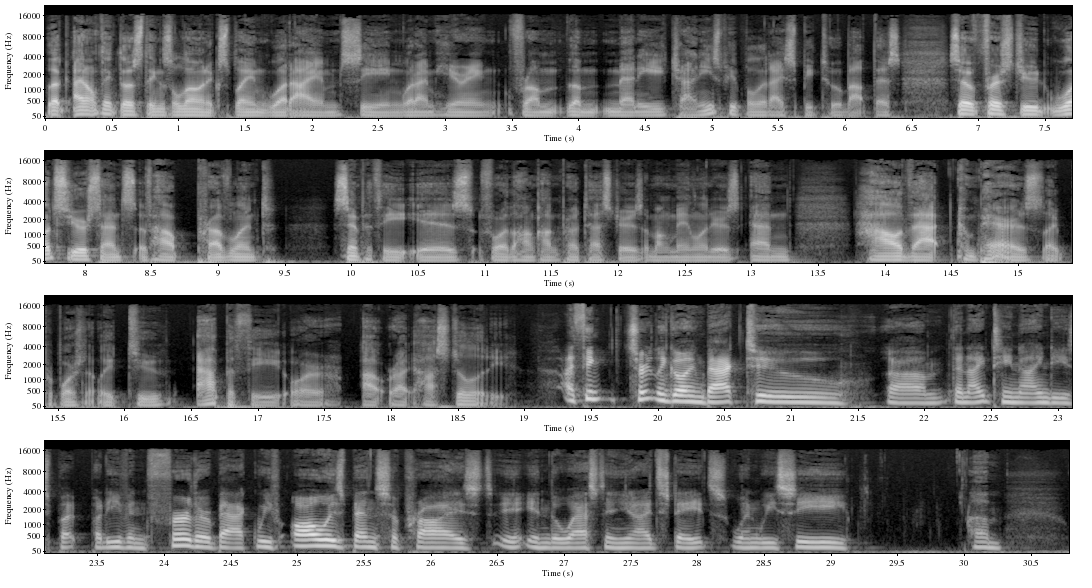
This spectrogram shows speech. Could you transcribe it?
look, I don't think those things alone explain what I am seeing, what I'm hearing from the many Chinese people that I speak to about this. So, first, Jude, what's your sense of how prevalent sympathy is for the Hong Kong protesters among mainlanders and how that compares like proportionately to apathy or outright hostility. I think certainly going back to um, the 1990s, but but even further back, we've always been surprised in, in the West in the United States when we see um,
